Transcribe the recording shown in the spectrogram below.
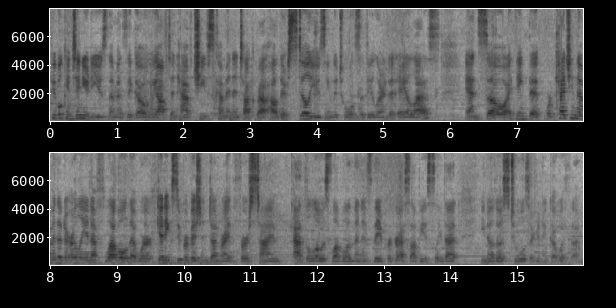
people continue to use them as they go. And we often have chiefs come in and talk about how they're still using the tools that they learned at ALS. And so I think that we're catching them at an early enough level that we're getting supervision done right the first time at the lowest level. And then as they progress, obviously that, you know, those tools are going to go with them.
